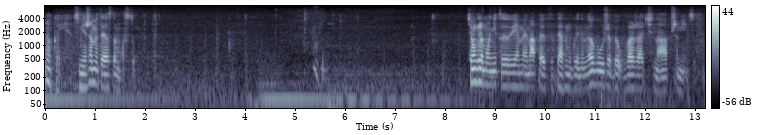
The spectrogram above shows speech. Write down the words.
Okej, zmierzamy teraz do mostu. Ciągle monitorujemy mapę w prawym górnym rogu, żeby uważać na przemieńców.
